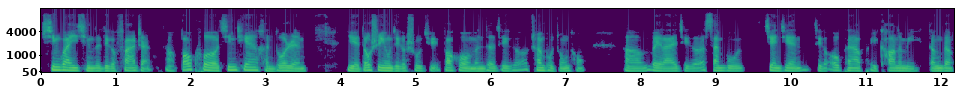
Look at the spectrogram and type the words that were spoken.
新冠疫情的这个发展啊，包括今天很多人也都是用这个数据，包括我们的这个川普总统啊，未来这个三步渐渐这个 Open Up Economy 等等。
